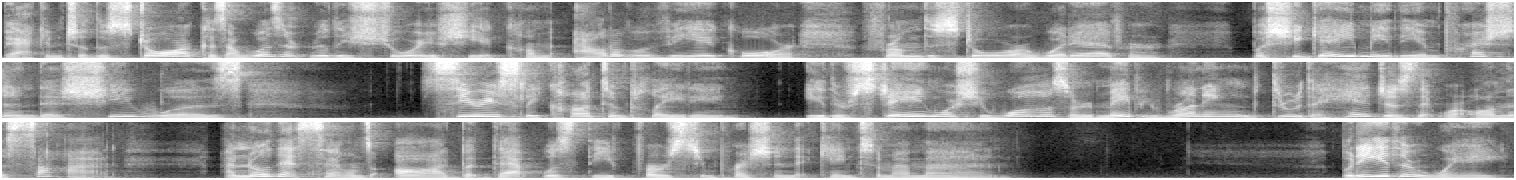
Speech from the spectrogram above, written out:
back into the store because I wasn't really sure if she had come out of a vehicle or from the store or whatever. But she gave me the impression that she was seriously contemplating either staying where she was or maybe running through the hedges that were on the side. I know that sounds odd, but that was the first impression that came to my mind. But either way,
